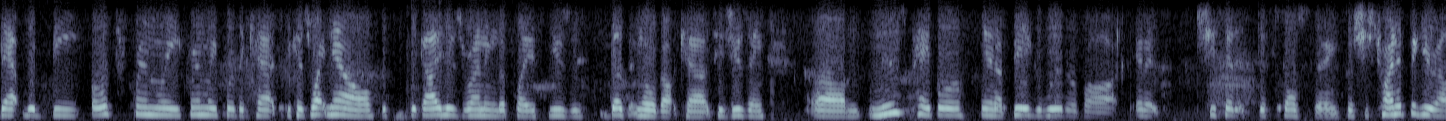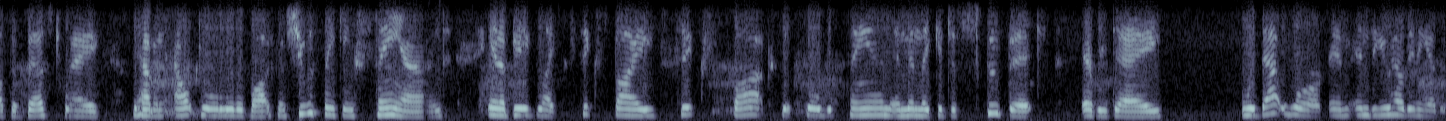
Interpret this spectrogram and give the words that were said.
that would be earth friendly, friendly for the cats. Because right now, the, the guy who's running the place uses doesn't know about cats. He's using um, newspaper in a big litter box, and it's she said it's disgusting. So she's trying to figure out the best way to have an outdoor litter box, and she was thinking sand in a big like six by six box that's filled with sand, and then they could just scoop it every day would that work? And and do you have any other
